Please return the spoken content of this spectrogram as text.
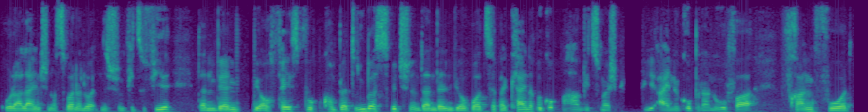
oder allein schon aus 200 Leuten ist schon viel zu viel. Dann werden wir auf Facebook komplett rüber switchen und dann werden wir auf WhatsApp bei kleinere Gruppen haben, wie zum Beispiel eine Gruppe in Hannover, Frankfurt,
